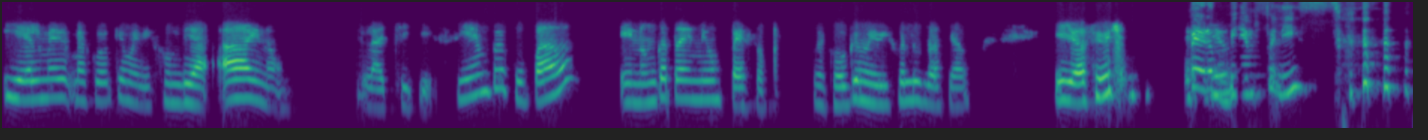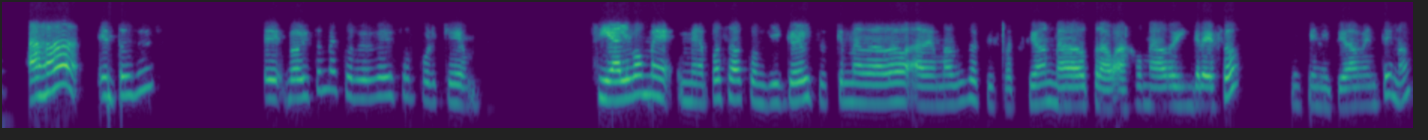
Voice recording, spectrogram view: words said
y, y él me, me acuerdo que me dijo un día, ay no, la chiqui, siempre ocupada y nunca trae ni un peso. Recuerdo que me dijo el desgraciado. Y yo así dije. Pero bien feliz. Ajá, entonces, eh, ahorita me acordé de eso porque si algo me, me ha pasado con Geek Girls es que me ha dado, además de satisfacción, me ha dado trabajo, me ha dado ingresos, definitivamente, ¿no?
